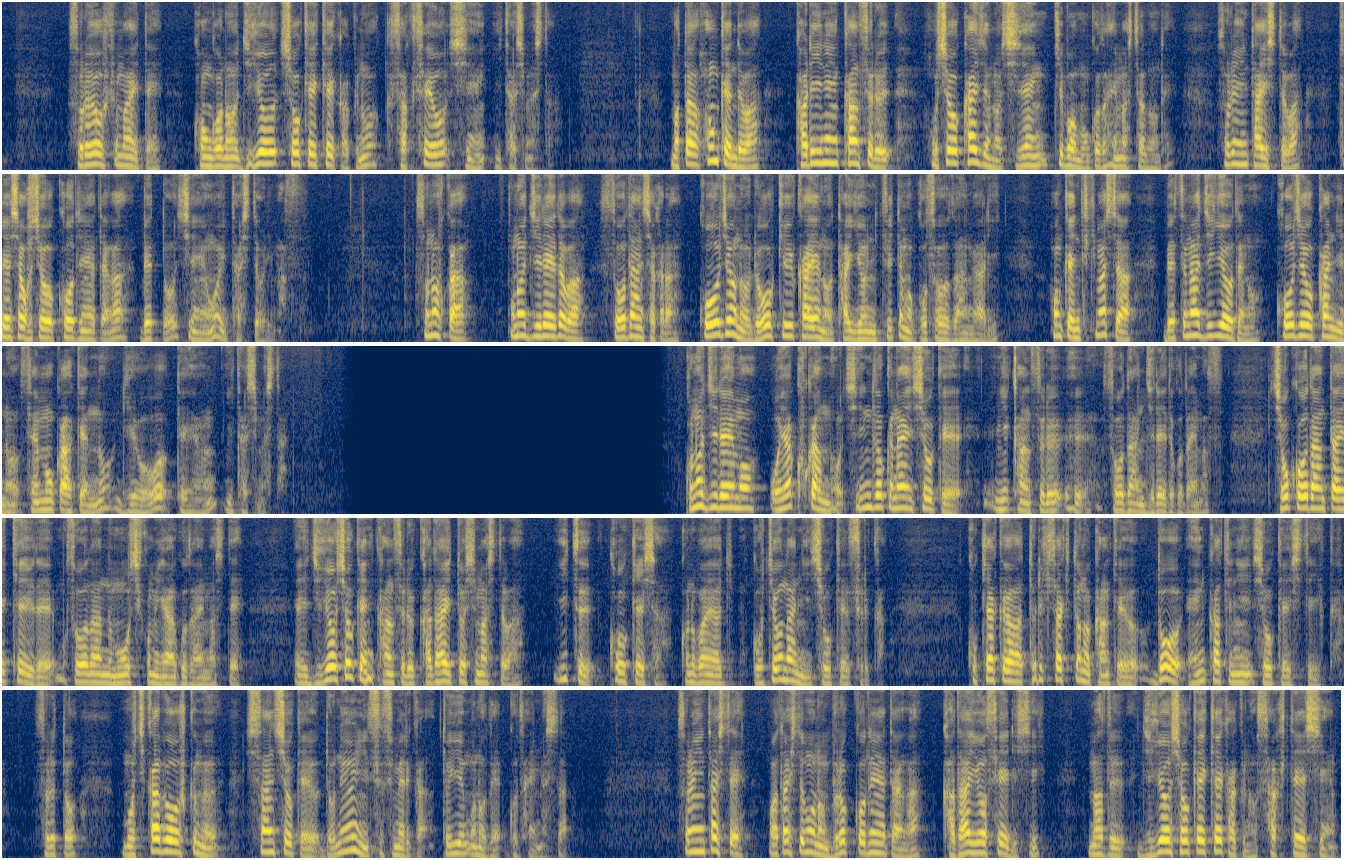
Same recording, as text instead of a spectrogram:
それを踏まえて今後の事業承継計画の作成を支援いたしました。また本件では借り入れに関する保証解除の支援希望もございましたのでそれに対しては経営者保証コーディネーターが別途支援をいたしております。その他この事例では相談者から工場の老朽化への対応についてもご相談があり本件につきましては別な事業での工場管理の専門家派遣の利用を提案いたしました。この事例も親子間の親族内承継に関する相談事例でございます。商工団体経由で相談の申し込みがございまして事業承継に関する課題としましてはいつ後継者この場合はご長男に承継するか顧客は取引先との関係をどう円滑に承継していくかそれと持ち株を含む資産承継をどのように進めるかというものでございました。それに対して私どものブロックコーディネーターが課題を整理しまず事業承継計画の策定支援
